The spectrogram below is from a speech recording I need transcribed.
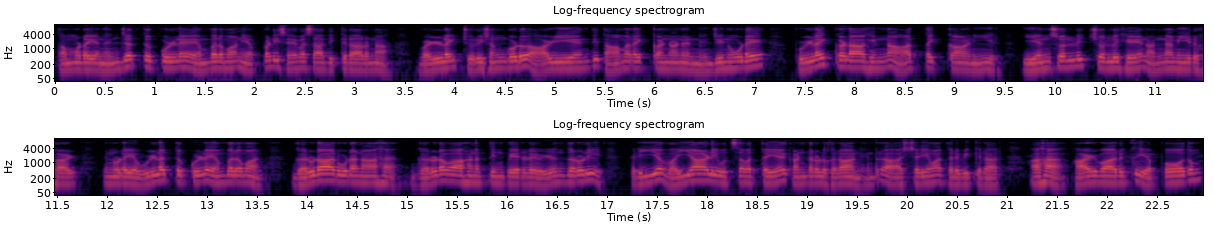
தம்முடைய நெஞ்சத்துக்குள்ளே எம்பெருமான் எப்படி சேவை சாதிக்கிறார்னா வெள்ளைச் சுரிசங்கொடு ஆழியேந்தி தாமரைக்கண்ணனின் நெஞ்சினூடே புள்ளைக்கடாகின்ன ஆத்தைக் காணீர் என் சொல்லிச் சொல்லுகேன் அன்னமீர்கள் என்னுடைய உள்ளத்துக்குள்ளே எம்பெருமான் கருடாரூடனாக கருட வாகனத்தின் பேரில் எழுந்தருளி பெரிய வையாளி உற்சவத்தையே கண்டருளுகிறான் என்று ஆச்சரியமாக தெரிவிக்கிறார். ஆக ஆழ்வாருக்கு எப்போதும்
